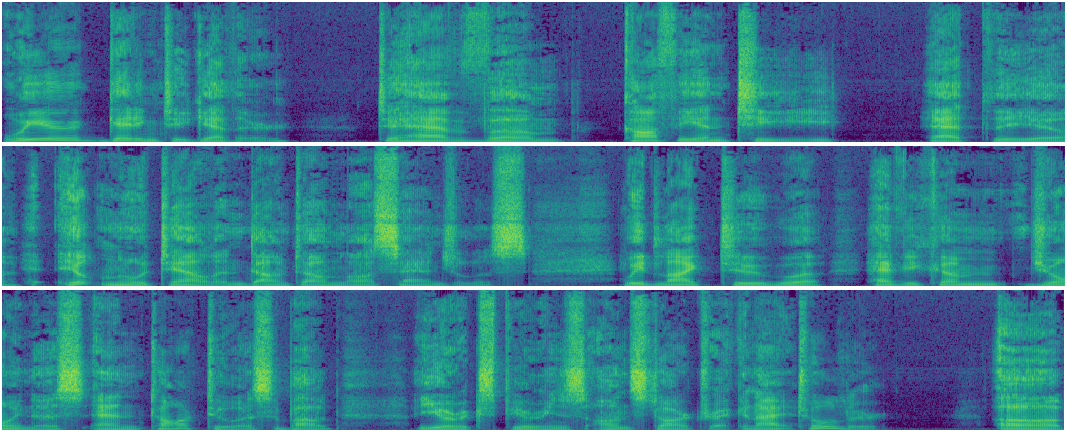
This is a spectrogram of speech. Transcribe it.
We're getting together to have um, coffee and tea at the uh, Hilton Hotel in downtown Los Angeles. We'd like to uh, have you come join us and talk to us about your experience on Star Trek. And I told her, uh,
